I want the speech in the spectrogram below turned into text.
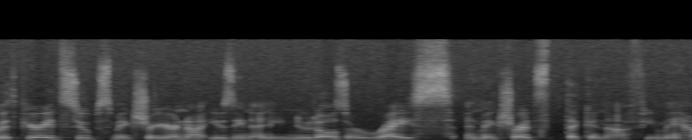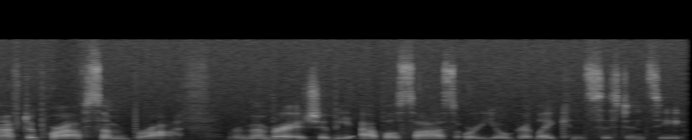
With pureed soups, make sure you're not using any noodles or rice and make sure it's thick enough. You may have to pour off some broth. Remember, it should be applesauce or yogurt-like consistency.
